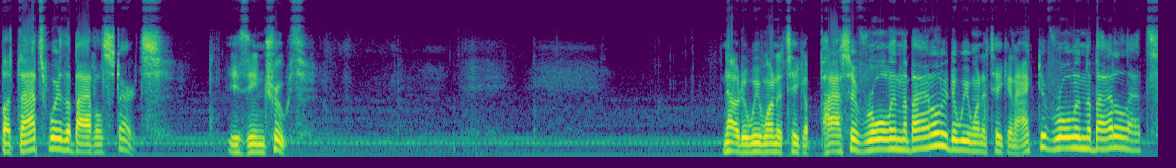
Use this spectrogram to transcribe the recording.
But that's where the battle starts is in truth. Now, do we want to take a passive role in the battle or do we want to take an active role in the battle? That's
